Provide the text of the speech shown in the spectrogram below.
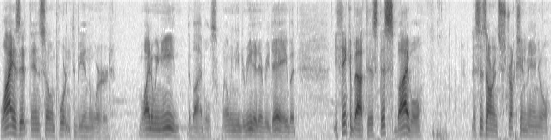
Why is it then so important to be in the Word? Why do we need the Bibles? Well, we need to read it every day, but you think about this this Bible, this is our instruction manual,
